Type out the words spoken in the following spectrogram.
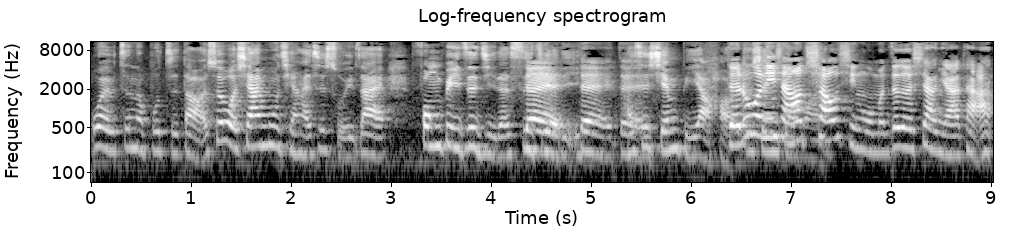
我也真的不知道，所以我现在目前还是属于在封闭自己的世界里，对对对还是先不要好了。对，如果你想要，敲醒我们这个象牙塔，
